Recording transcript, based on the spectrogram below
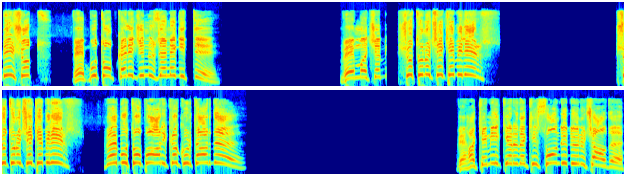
Bir şut ve bu top kalecinin üzerine gitti. Ve maça şutunu çekebilir. Şutunu çekebilir. Ve bu topu harika kurtardı. Ve hakem ilk yarıdaki son düdüğünü çaldı.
